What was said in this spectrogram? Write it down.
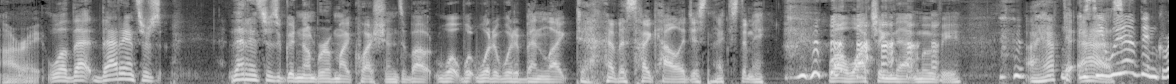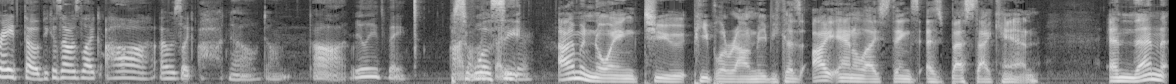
All right. Well, that that answers that answers a good number of my questions about what what, what it would have been like to have a psychologist next to me while watching that movie. I have to You ask. see, it would have been great though because I was like, ah, I was like, ah, no, don't, ah, really? They, so well, like see, either. I'm annoying to people around me because I analyze things as best I can, and then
